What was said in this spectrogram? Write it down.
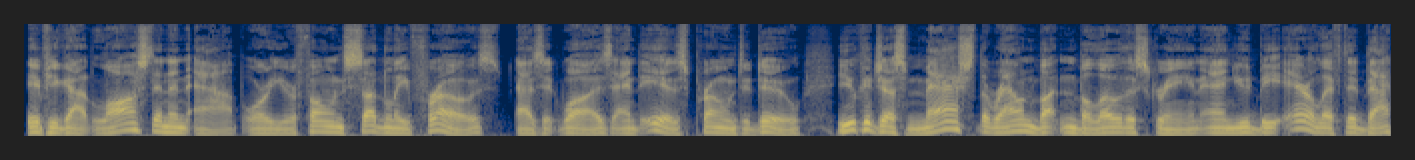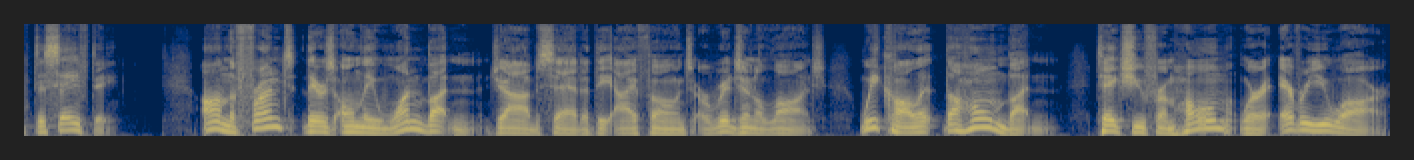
If you got lost in an app or your phone suddenly froze, as it was and is prone to do, you could just mash the round button below the screen and you'd be airlifted back to safety. On the front, there's only one button, Jobs said at the iPhone's original launch. We call it the Home button. Takes you from home wherever you are.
